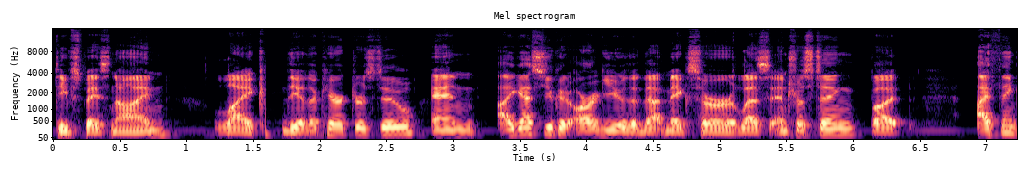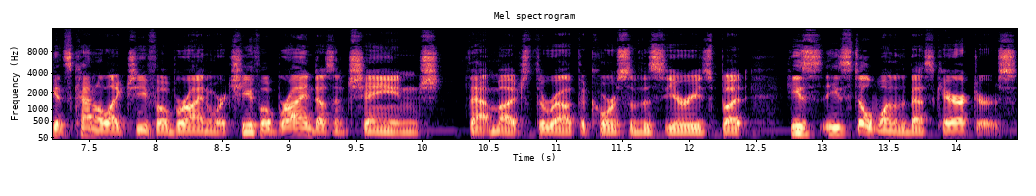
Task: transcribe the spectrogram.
Deep Space Nine like the other characters do. And I guess you could argue that that makes her less interesting, but I think it's kind of like Chief O'Brien, where Chief O'Brien doesn't change that much throughout the course of the series, but he's he's still one of the best characters.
